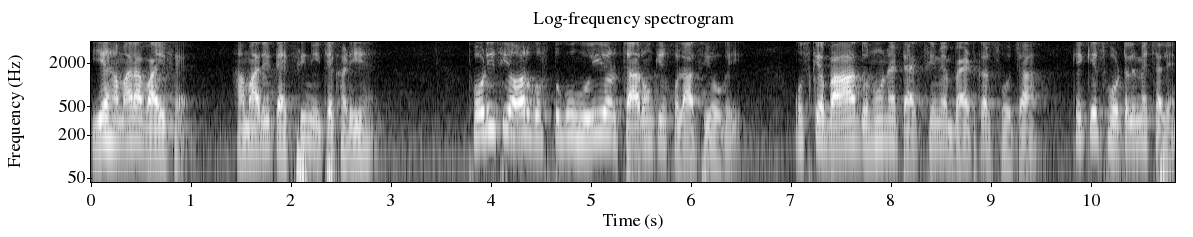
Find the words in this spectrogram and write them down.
یہ ہمارا وائف ہے، ہماری ٹیکسی نیچے کھڑی ہے۔ تھوڑی سی اور گفتگو ہوئی اور چاروں کی خلاصی ہو گئی۔ اس کے بعد انہوں نے ٹیکسی میں بیٹھ کر سوچا کہ کس ہوٹل میں چلیں۔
